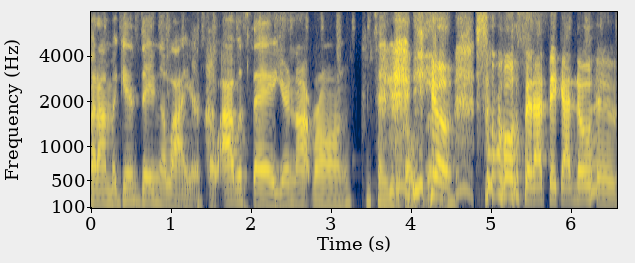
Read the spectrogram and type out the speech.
But I'm against dating a liar. So I would say you're not wrong. Continue to go. Yo, Simone said, "I think I know him."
